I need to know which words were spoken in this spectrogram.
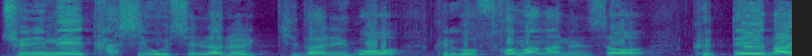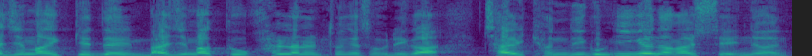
주님의 다시 오실 날을 기다리고 그리고 소망하면서 그때 마지막 있게 될 마지막 그 환란을 통해서 우리가 잘 견디고 이겨나갈 수 있는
